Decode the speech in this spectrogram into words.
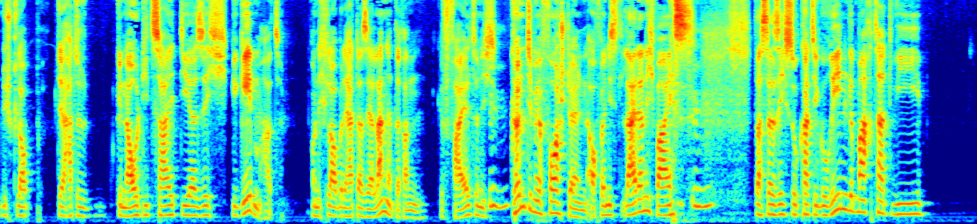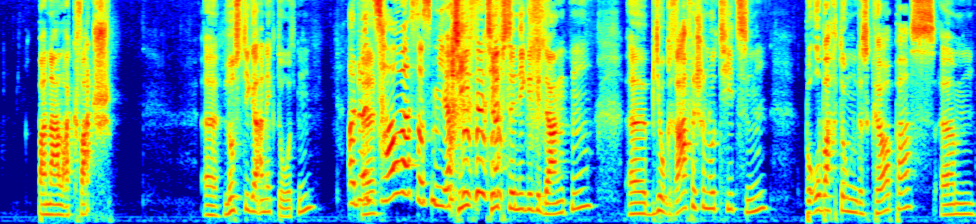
ich glaube, der hatte genau die Zeit, die er sich gegeben hat. Und ich glaube, der hat da sehr lange dran gefeilt. Und ich mhm. könnte mir vorstellen, auch wenn ich es leider nicht weiß, mhm. dass er sich so Kategorien gemacht hat wie banaler Quatsch, äh, lustige Anekdoten. Oh, du entzauberst äh, es mir. Tief, tiefsinnige Gedanken, äh, biografische Notizen, Beobachtungen des Körpers, ähm,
